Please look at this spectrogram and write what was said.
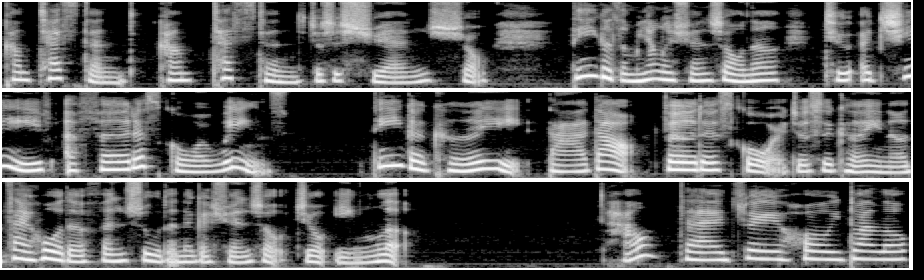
contestant，contestant 就是选手。第一个怎么样的选手呢？To achieve a further score wins。第一个可以达到 further score，就是可以呢再获得分数的那个选手就赢了。好，再来最后一段喽。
